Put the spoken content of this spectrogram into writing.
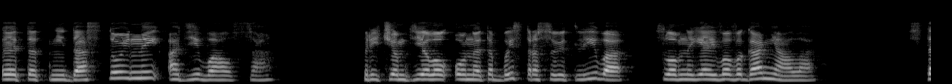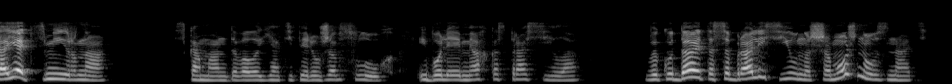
Этот недостойный одевался. Причем делал он это быстро, суетливо, словно я его выгоняла. «Стоять смирно!» — скомандовала я теперь уже вслух, и более мягко спросила: "Вы куда это собрались, юноша, можно узнать?"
